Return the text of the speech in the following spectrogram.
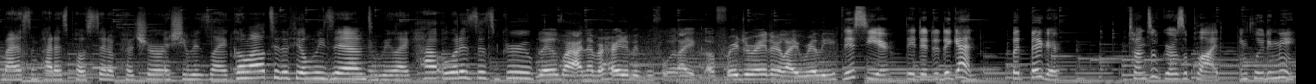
Madison Pettis posted a picture and she was like, come out to the Field Museum and be like, How, what is this group? They was like, I never heard of it before, like a refrigerator, like really? This year, they did it again, but bigger. Tons of girls applied, including me.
